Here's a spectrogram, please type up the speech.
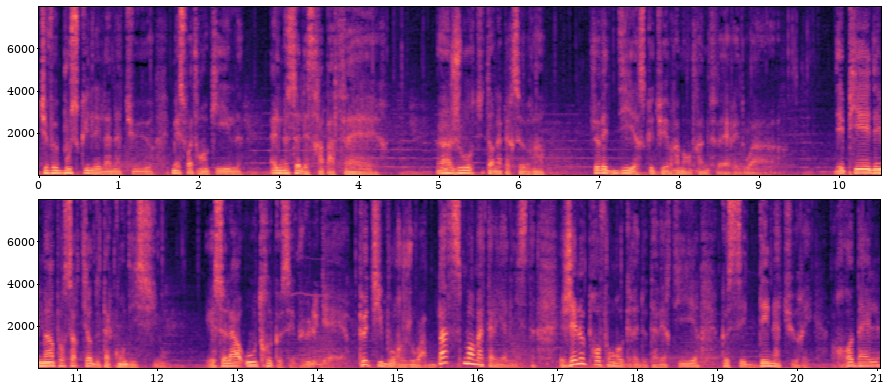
Tu veux bousculer la nature, mais sois tranquille, elle ne se laissera pas faire. Un jour, tu t'en apercevras. Je vais te dire ce que tu es vraiment en train de faire, Édouard. Des pieds et des mains pour sortir de ta condition. Et cela outre que c'est vulgaire, petit bourgeois, bassement matérialiste. J'ai le profond regret de t'avertir que c'est dénaturé, rebelle,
